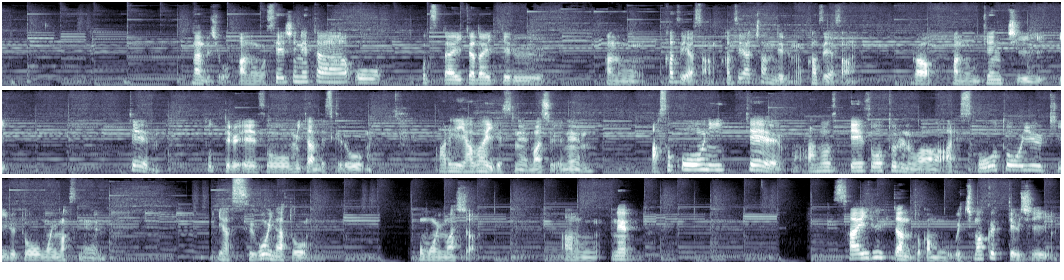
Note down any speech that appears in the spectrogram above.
なんでしょう、あの、政治ネタをお伝えいただいているあの、和也さん、和也チャンネルの和也さんが、あの、現地行って撮ってる映像を見たんですけど、あれやばいですね、マジでね。あそこに行って、あの映像を撮るのは、あれ相当勇気いると思いますね。いや、すごいなと思いました。あのね、催涙弾とかも撃ちまくってるし、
